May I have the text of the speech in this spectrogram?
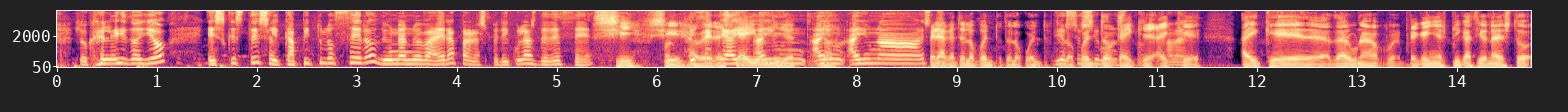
Lo que he leído yo es que este es el capítulo cero de una nueva era para las películas de DC. Sí, sí, Dice a ver, es que hay, un lío. hay, No. un- hay una... Espera que te lo cuento, te lo cuento, te lo cuento que hay que hay que hay que dar una pequeña explicación a esto.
